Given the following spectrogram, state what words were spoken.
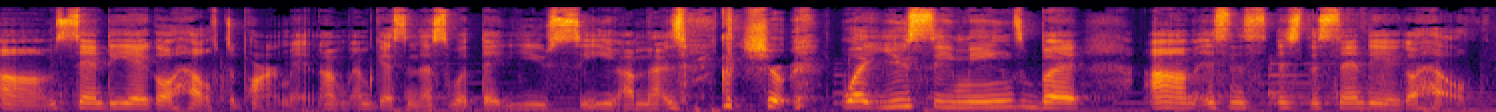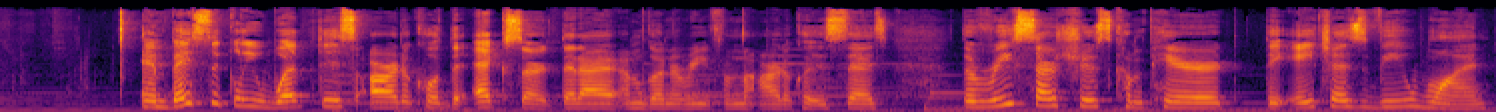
um, San Diego Health Department. I'm, I'm, guessing that's what that UC. I'm not exactly sure what UC means, but um, it's it's the San Diego Health. And basically, what this article, the excerpt that I, I'm going to read from the article, it says the researchers compared the HSV1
